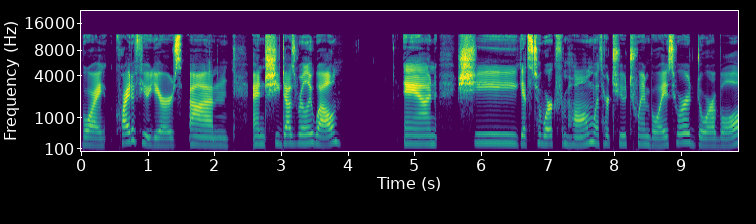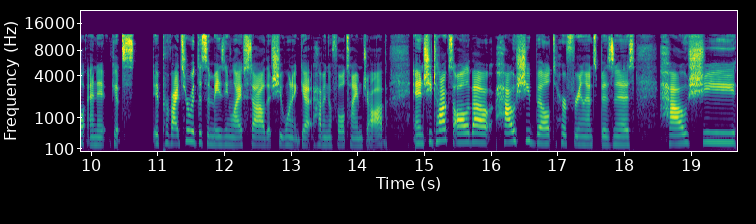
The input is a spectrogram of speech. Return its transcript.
boy quite a few years, um, and she does really well and she gets to work from home with her two twin boys who are adorable and it gets it provides her with this amazing lifestyle that she wouldn't get having a full-time job. And she talks all about how she built her freelance business, how she,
